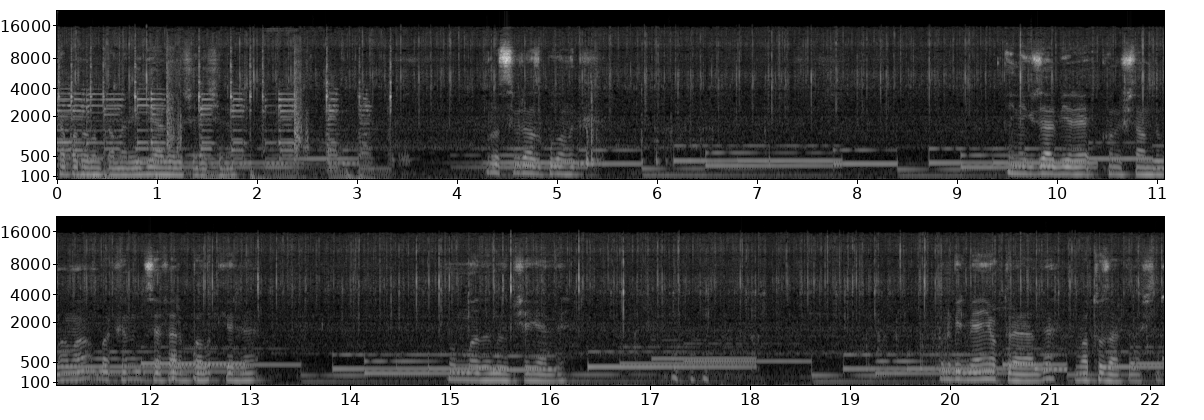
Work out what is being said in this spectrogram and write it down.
kapatalım kamerayı diğer dalışa geçelim. Burası biraz bulanık. Yine güzel bir yere konuşlandım ama bakın bu sefer balık yerine ummadığımız bir şey geldi. Bunu bilmeyen yoktur herhalde. Vatoz arkadaşlar.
